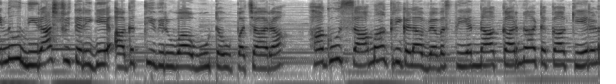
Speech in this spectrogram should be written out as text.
ಇನ್ನು ನಿರಾಶ್ರಿತರಿಗೆ ಅಗತ್ಯವಿರುವ ಊಟ ಉಪಚಾರ ಹಾಗೂ ಸಾಮಗ್ರಿಗಳ ವ್ಯವಸ್ಥೆಯನ್ನ ಕರ್ನಾಟಕ, ಕೇರಳ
